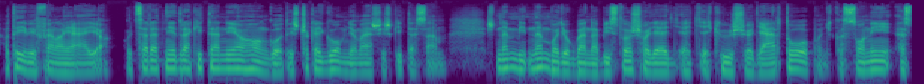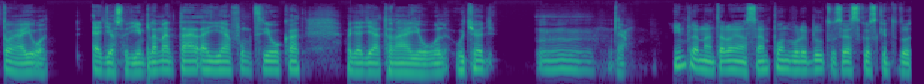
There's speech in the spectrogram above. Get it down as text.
a tévé felajánlja, hogy szeretnéd rá kitenni a hangot, és csak egy gombnyomás is kiteszem. És nem, nem vagyok benne biztos, hogy egy, egy, egy külső gyártó, mondjuk a Sony, ezt olyan jól egy az, hogy implementál ilyen funkciókat, vagy egyáltalán jól. Úgyhogy mm, ja, Implementál olyan szempontból, hogy Bluetooth eszközként tudod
